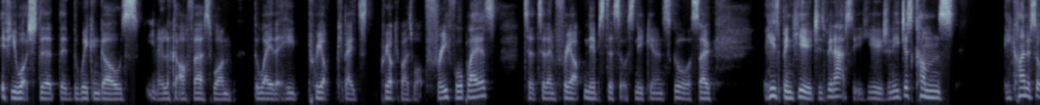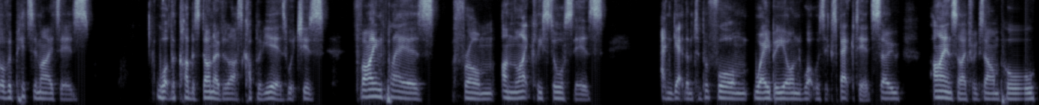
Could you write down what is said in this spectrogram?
if you watch the the, the Wigan goals, you know, look at our first one, the way that he preoccupies preoccupies what three, four players to to then free up Nibs to sort of sneak in and score. So he's been huge. He's been absolutely huge, and he just comes. He kind of sort of epitomizes what the club has done over the last couple of years, which is find players from unlikely sources and get them to perform way beyond what was expected. So Ironside, for example,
